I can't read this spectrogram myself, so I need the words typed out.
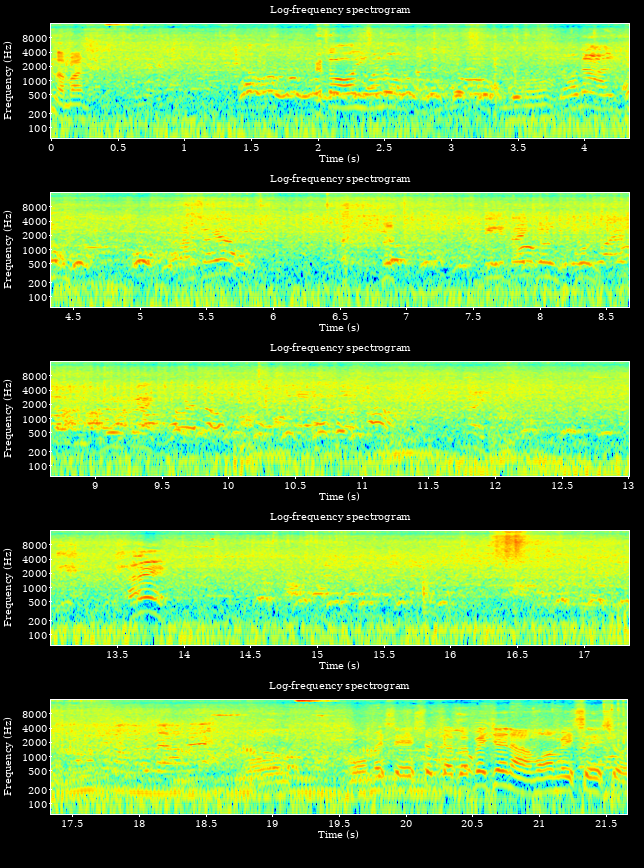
naman? Ito oh, yung ano. Yung na, yung Parang kaya. Sige, try doon. Doon. Doon, try. Mukhang, may session kagabi dyan ah. Mukhang may session.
